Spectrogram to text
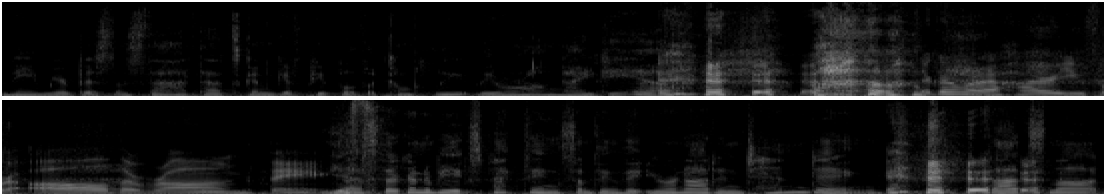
name your business that. That's going to give people the completely wrong idea. they're going to want to hire you for all the wrong things. Yes, they're going to be expecting something that you're not intending. That's not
